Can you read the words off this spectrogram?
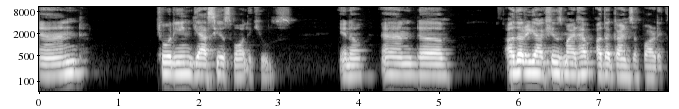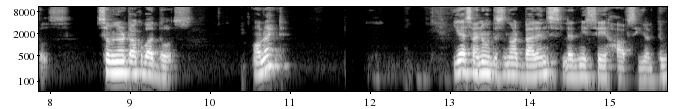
and chlorine gaseous molecules, you know, and uh, other reactions might have other kinds of particles. So we're going to talk about those. All right. yes i know this is not balanced let me say half cl2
